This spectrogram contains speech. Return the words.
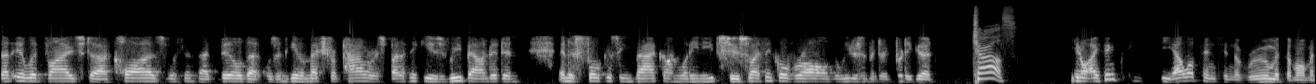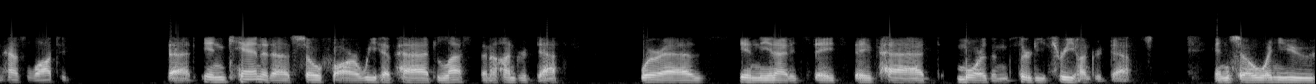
that ill-advised uh, clause within that bill that was going to give him extra powers. But I think he's rebounded and and is focusing back on what he needs to. So I think overall, the leaders have been doing pretty good. Charles, you know, I think the elephant in the room at the moment has a lot to that in Canada so far we have had less than 100 deaths, whereas in the United States they've had more than 3,300 deaths. And so when you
